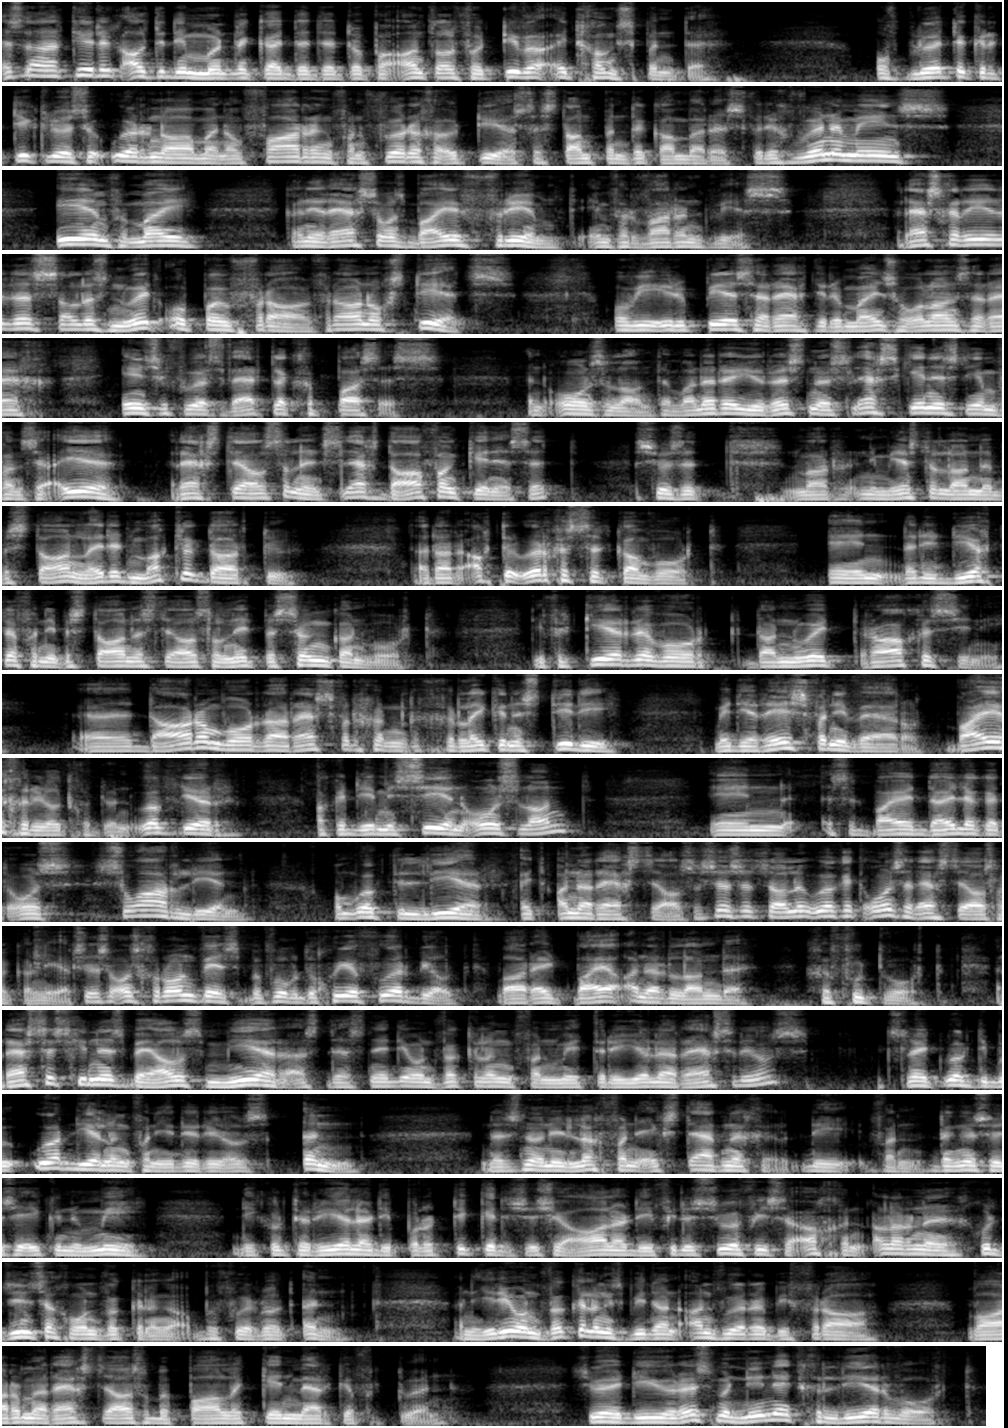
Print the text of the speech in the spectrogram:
is daar natuurlik altyd die moontlikheid dat dit op 'n aantal foutiewe uitgangspunte of blote kritieklose oorname en aanvaarding van vorige outeurs se standpunte kan berus. Vir die gewone mens, u en vir my, kan die reg soms baie vreemd en verwarrend wees. Regsgerededes sal dus nooit ophou vra, vra nog steeds of die Europese reg, die Romeins-Hollandse reg ensovoorts werklik gepas is in ons land. En wanneer 'n jurist nou slegs kennis neem van sy eie regstelsel en slegs daarvan kennis het, soos dit maar in die meeste lande bestaan, lei dit maklik daartoe dat daar agteroor gesit kan word en dat die deugde van die bestaande stelsel net besing kan word. Die verkeerde word dan nooit raak gesien nie. Uh daarom word daar resvergelykende studie met die res van die wêreld baie gereeld gedoen, ook deur akademici in ons land en is dit baie duidelik dat ons swaar leen om ook te leer uit ander regstelsels. Soos dit hulle ook uit ons regstelsel kan leer. Soos ons grondwet byvoorbeeld 'n goeie voorbeeld waaruit baie ander lande gevoed word. Regsgeskiedenis behels meer as dis net die ontwikkeling van materiële regsreëls. Dit sluit ook die beoordeling van hierdie reëls in. En dit is nou in die lig van die eksterne die van dinge soos die ekonomie, die kulturele, die politieke, die sosiale, die filosofiese ag en allerlei godsdienstige ontwikkelinge byvoorbeeld in. En hierdie ontwikkelings bied dan antwoorde op die vraag waarom 'n regstelsel bepaalde kenmerke vertoon. So die jurist moet nie net geleer word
